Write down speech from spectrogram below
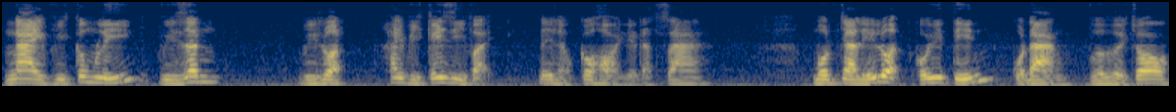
ngài vì công lý, vì dân, vì luật hay vì cái gì vậy? Đây là một câu hỏi được đặt ra. Một nhà lý luận có uy tín của Đảng vừa gửi cho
